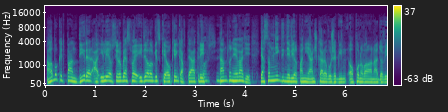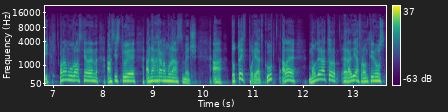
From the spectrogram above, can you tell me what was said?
Alebo keď pán Dürer a Iliev si robia svoje ideologické okienka v teatri, Bože. tam to nevadí. Ja som nikdy neviel pani Jančkarovu, že by oponovala Nadovi. Ona mu vlastne len asistuje a nahráva mu násmeč. A toto je v poriadku, ale moderátor Radia Frontinus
